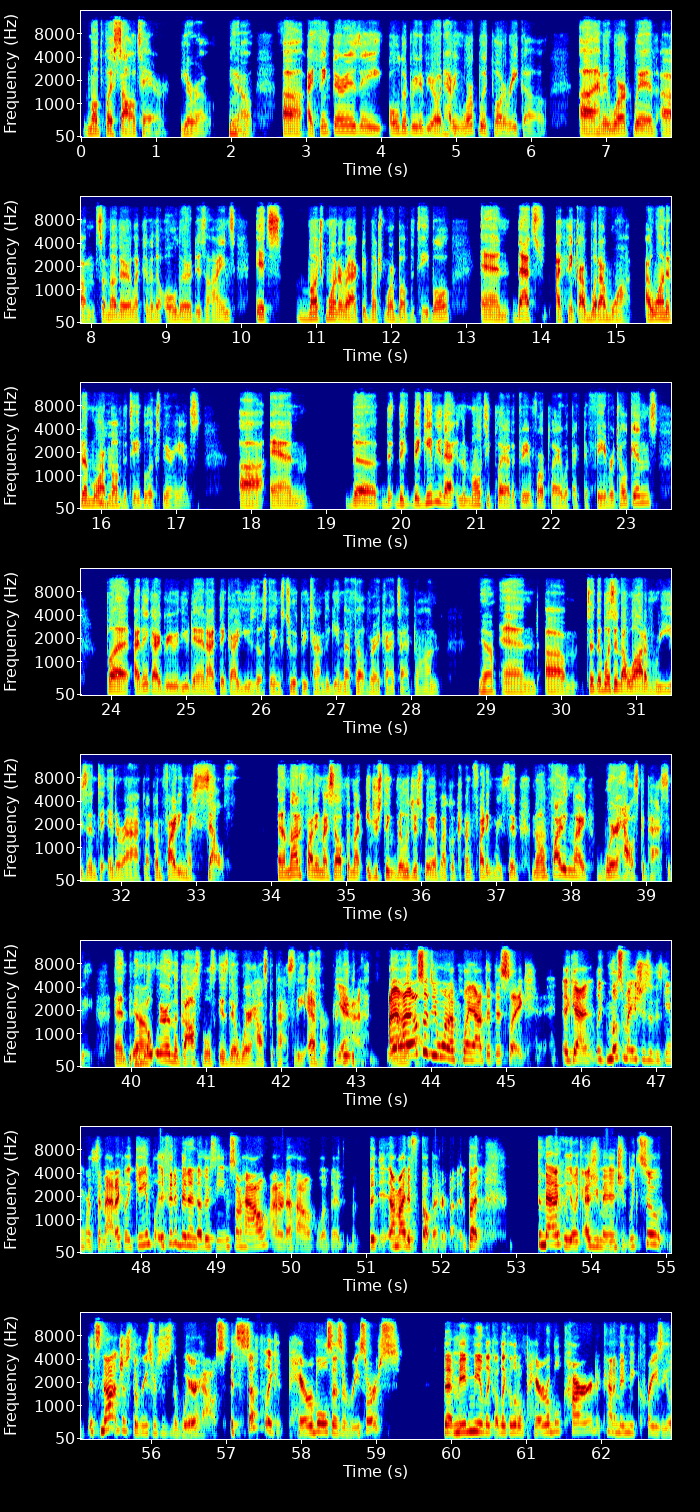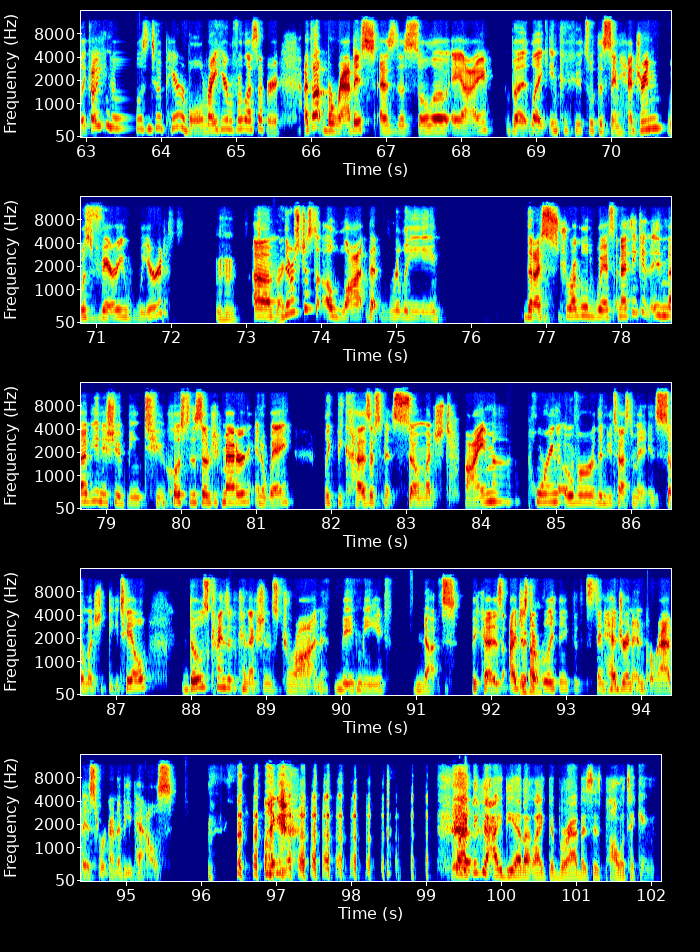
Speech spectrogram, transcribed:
multiplayer solitaire Euro. You Hmm. know, uh, I think there is a older breed of Euro, and having worked with Puerto Rico, uh, having worked with um, some other like kind of the older designs, it's much more interactive, much more above the table, and that's I think I, what I want. I wanted a more Mhm. above the table experience, uh, and the, the they, they give you that in the multiplayer, the three and four player with like the favor tokens. But I think I agree with you, Dan. I think I use those things two or three times a game. That felt very kind of tacked on Yeah. and um so there wasn't a lot of reason to interact like i'm fighting myself and i'm not fighting myself in that interesting religious way of like okay i'm fighting my sin no i'm fighting my warehouse capacity and Yeah. nowhere in the gospels is there warehouse capacity ever Yeah. I, I also do want to point out that this, like, again, like most of my issues with this game were thematic. Like, game, if it had been another theme somehow, I don't know how, well, it, but I might have felt better about it. But thematically, like, as you mentioned, like, so it's not just the resources in the warehouse, it's stuff like parables as a resource that made me like like a little parable card it kind of made me crazy like oh you can go listen to a parable right here before last supper i thought barabbas as the solo ai but like in cahoots with the sanhedrin was very weird Mhm. um Right. there was just a lot that really that i struggled with and i think it, it might be an issue of being too close to the subject matter in a way like because i've spent so much time poring over the new testament in so much detail those kinds of connections drawn made me nuts because i just Yeah. don't really think that sanhedrin and barabbas were going to be pals Like- well, I think the idea that like the Barabbas is politicking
